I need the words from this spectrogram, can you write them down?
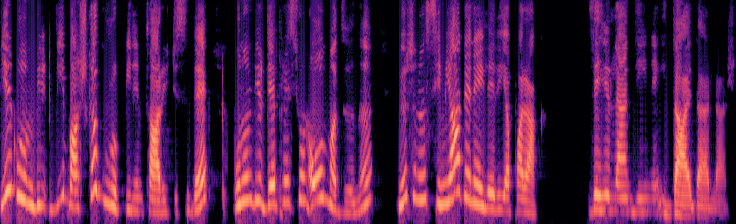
Bir, grup, bir, bir başka grup bilim tarihçisi de bunun bir depresyon olmadığını Newton'un simya deneyleri yaparak zehirlendiğini iddia ederler.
